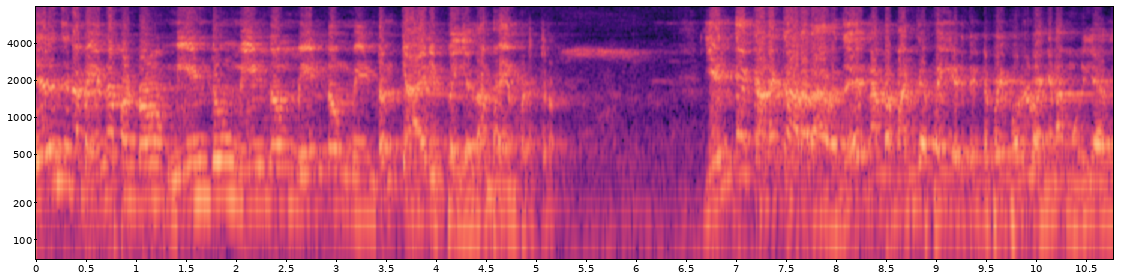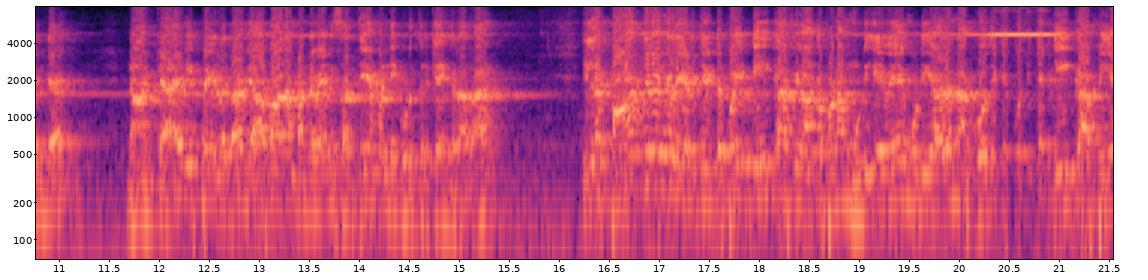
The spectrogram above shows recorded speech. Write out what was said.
தெரிஞ்சு நம்ம என்ன பண்றோம்? மீண்டும் மீண்டும் மீண்டும் மீண்டும் கேரி பையை தான் பயன்படுத்துறோம். எந்த கடைக்காரராவது நம்ம மஞ்சப்பை எடுத்துக்கிட்டு போய் பொருள் வாங்கினா முடியாதுங்க. நான் கேரி பையில தான் வியாபாரம் பண்ணுவேன்னு சத்தியம் பண்ணி கொடுத்துருக்கேங்கிறாரா? இல்ல பாத்திரங்களை எடுத்துக்கிட்டு போய் டீ காஃபி வாங்க போனா முடியவே முடியாது. நான் கொதிக்க கொதிக்க டீ காஃபிய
